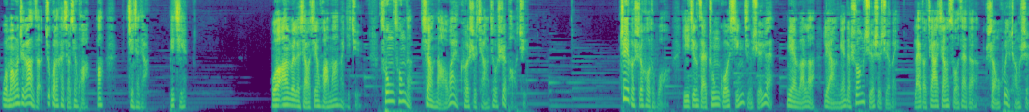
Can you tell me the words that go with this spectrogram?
我忙完这个案子就过来看小清华啊，静静点，别急。我安慰了小清华妈妈一句，匆匆的向脑外科室抢救室跑去。这个时候的我已经在中国刑警学院念完了两年的双学士学位，来到家乡所在的省会城市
